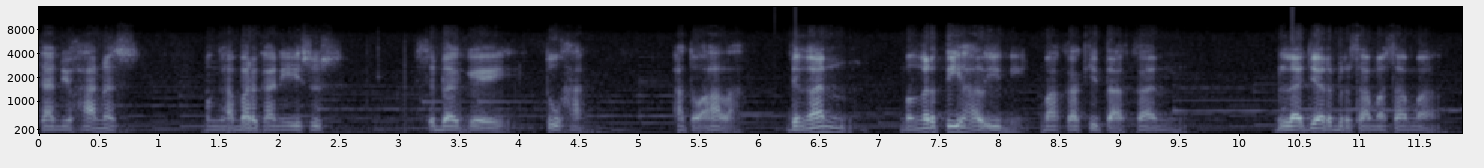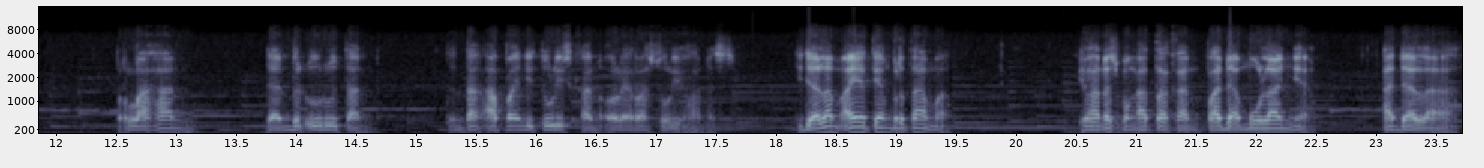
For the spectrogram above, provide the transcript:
Dan Yohanes menggambarkan Yesus sebagai Tuhan atau Allah. Dengan mengerti hal ini, maka kita akan belajar bersama-sama, perlahan dan berurutan tentang apa yang dituliskan oleh Rasul Yohanes. Di dalam ayat yang pertama, Yohanes mengatakan, "Pada mulanya adalah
